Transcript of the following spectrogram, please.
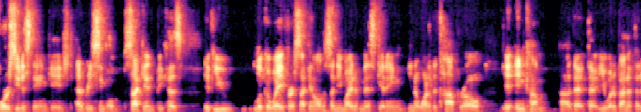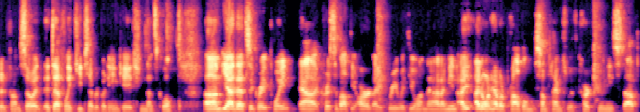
force you to stay engaged every single second because if you look away for a second, all of a sudden you might have missed getting you know one of the top row I- income uh, that that you would have benefited from. So it, it definitely keeps everybody engaged, and that's cool. Um, yeah, that's a great point, uh, Chris, about the art. I agree with you on that. I mean, I, I don't have a problem sometimes with cartoony stuff.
